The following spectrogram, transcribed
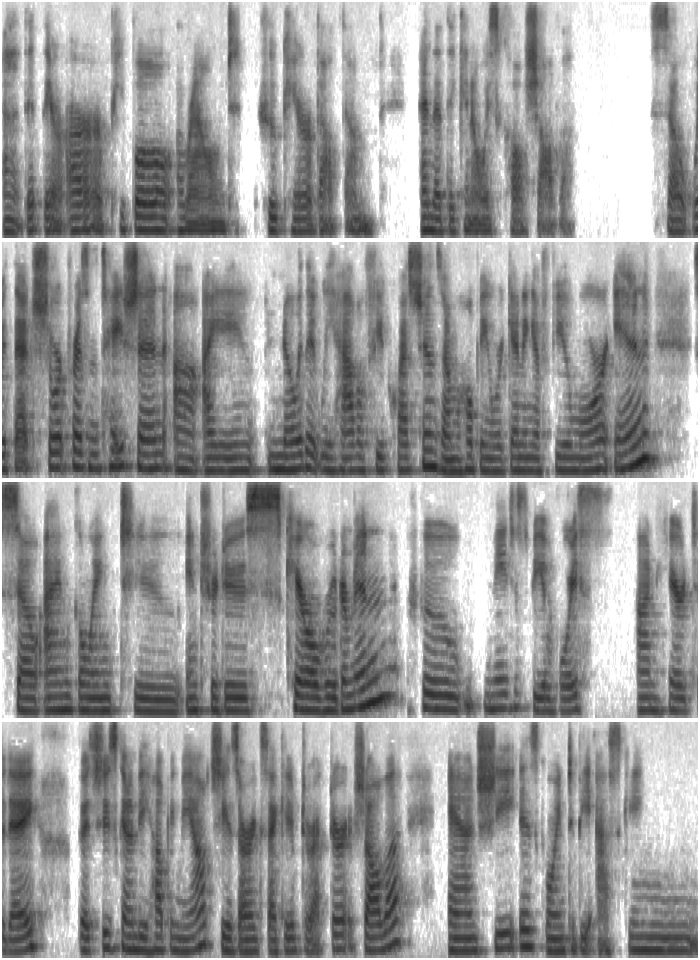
uh, that there are people around who care about them, and that they can always call Shalva. So with that short presentation, uh, I know that we have a few questions. I'm hoping we're getting a few more in. So I'm going to introduce Carol Ruderman, who may just be a voice on here today, but she's going to be helping me out. She is our executive director at Shalva, and she is going to be asking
